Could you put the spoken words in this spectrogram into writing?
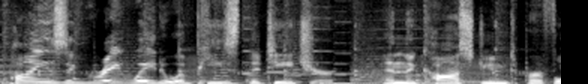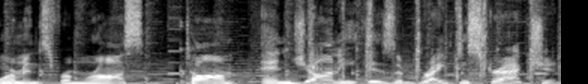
Pie is a great way to appease the teacher, and the costumed performance from Ross, Tom, and Johnny is a bright distraction.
